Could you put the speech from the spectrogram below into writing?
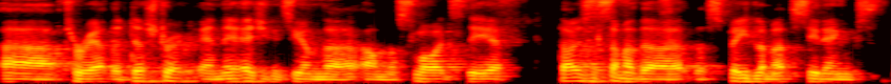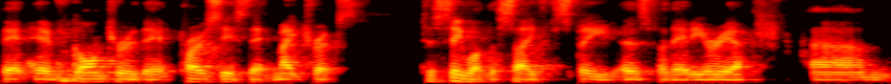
uh, throughout the district. And there, as you can see on the, on the slides there, those are some of the, the speed limit settings that have gone through that process, that matrix, to see what the safe speed is for that area um,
